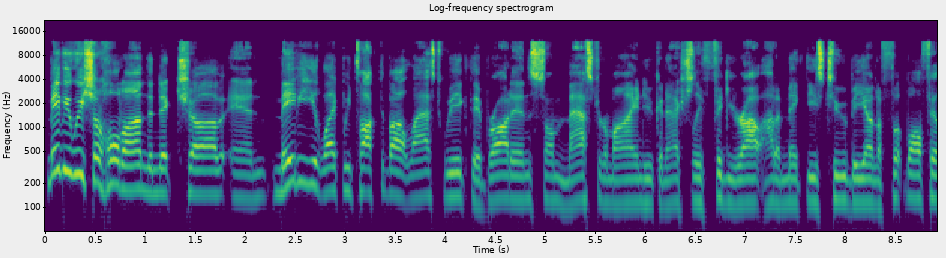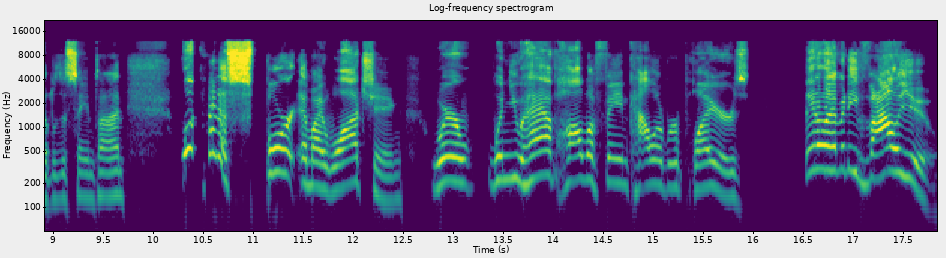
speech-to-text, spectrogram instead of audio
maybe we should hold on to Nick Chubb. And maybe, like we talked about last week, they brought in some mastermind who can actually figure out how to make these two be on the football field at the same time what kind of sport am I watching where when you have Hall of Fame caliber players, they don't have any value?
